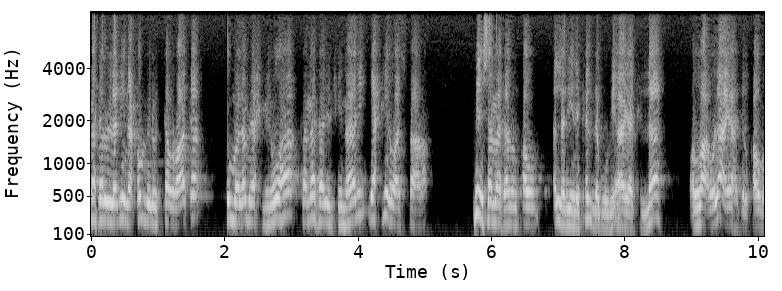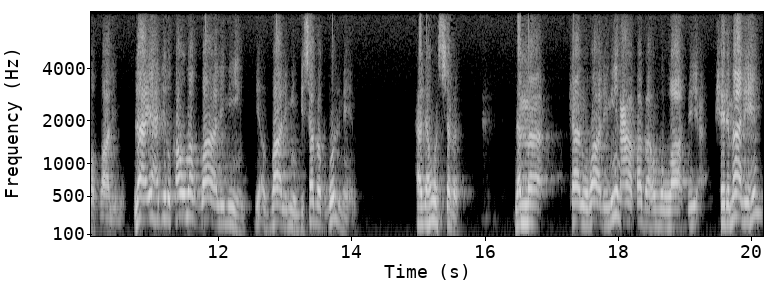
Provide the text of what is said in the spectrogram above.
مثل الذين حملوا التوراة ثم لم يحملوها كمثل الحمار يحمل أسفارا. بئس مثل القوم الذين كذبوا بآيات الله والله لا يهدي القوم الظالمين. لا يهدي القوم الظالمين الظالمين بسبب ظلمهم. هذا هو السبب. لما كانوا ظالمين عاقبهم الله بحرمانهم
